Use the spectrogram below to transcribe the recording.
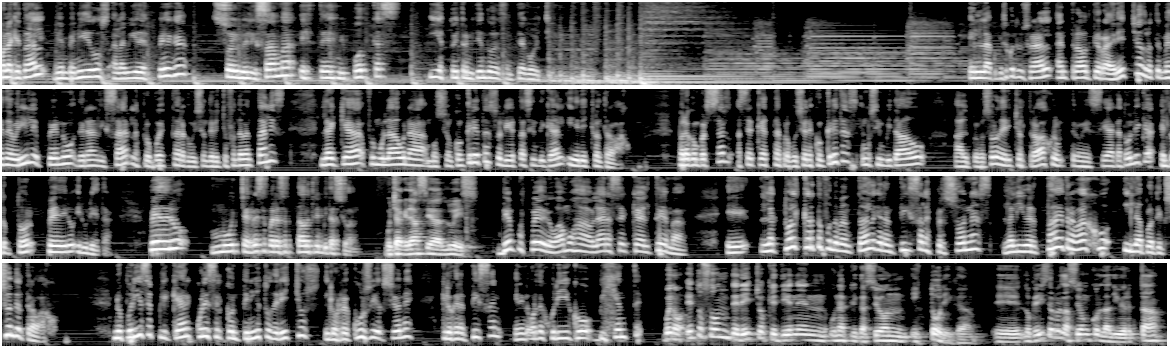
Hola, ¿qué tal? Bienvenidos a La Vida Despega. Soy Luis Lizama, este es mi podcast y estoy transmitiendo desde Santiago de Chile. En la Comisión Constitucional ha entrado en tierra derecha durante el mes de abril el Pleno deberá analizar las propuestas de la Comisión de Derechos Fundamentales, la que ha formulado una moción concreta sobre libertad sindical y derecho al trabajo. Para conversar acerca de estas proposiciones concretas, hemos invitado al profesor de Derecho al Trabajo de la Universidad Católica, el doctor Pedro Irureta. Pedro, muchas gracias por haber aceptado nuestra invitación. Muchas gracias, Luis. Bien, pues Pedro, vamos a hablar acerca del tema. Eh, la actual Carta Fundamental garantiza a las personas la libertad de trabajo y la protección del trabajo. ¿Nos podrías explicar cuál es el contenido de estos derechos y los recursos y acciones que los garantizan en el orden jurídico vigente? Bueno, estos son derechos que tienen una explicación histórica. Eh, lo que dice relación con la libertad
